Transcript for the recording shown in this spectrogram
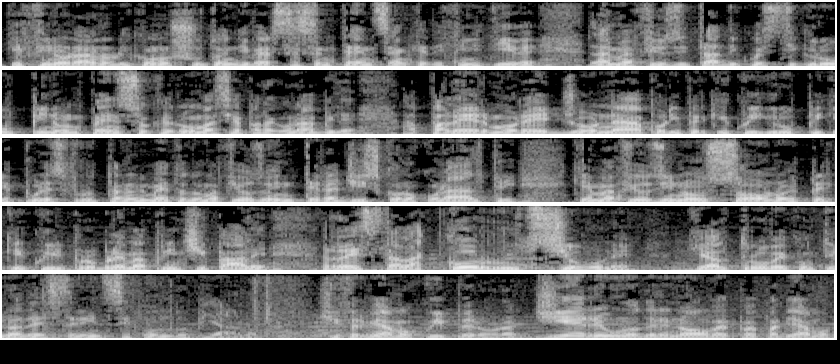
che finora hanno riconosciuto in diverse sentenze anche definitive la mafiosità di questi gruppi. Non penso che Roma sia paragonabile a Palermo, Reggio o Napoli perché qui gruppi che pure sfruttano il metodo mafioso interagiscono con altri che mafiosi non sono e perché qui il problema principale resta la corruzione che altrove continua ad essere in secondo piano. Ci fermiamo qui per ora. GR1 delle 9 e poi parliamo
